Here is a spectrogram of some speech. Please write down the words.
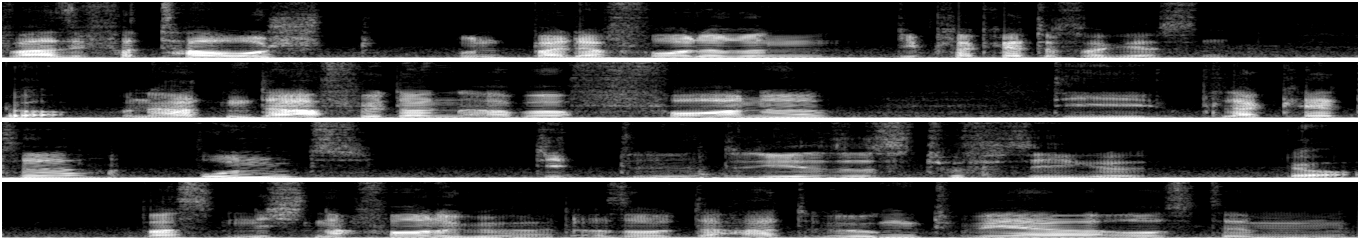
quasi vertauscht und bei der vorderen die Plakette vergessen. ja, Und hatten dafür dann aber vorne die Plakette und die, die, das TÜV-Siegel. ja. was nicht nach vorne gehört. Also da hat irgendwer aus dem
